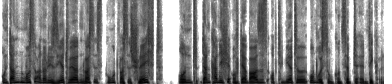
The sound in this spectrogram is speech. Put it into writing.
Und dann muss analysiert werden, was ist gut, was ist schlecht, und dann kann ich auf der Basis optimierte Umrüstungskonzepte entwickeln.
